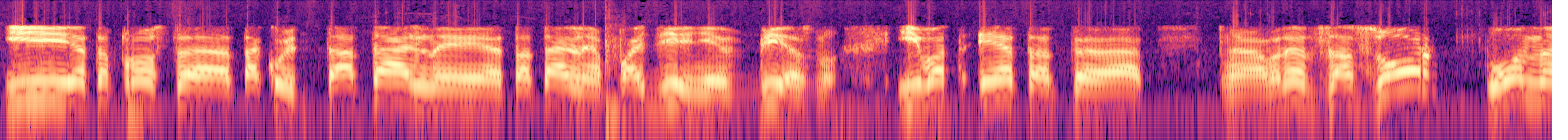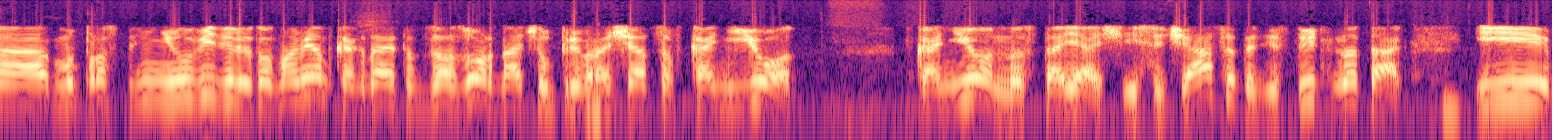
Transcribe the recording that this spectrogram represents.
и это просто такое тотальное, тотальное падение в бездну. И вот этот... э, э, Вот этот зазор, он, э, мы просто не увидели тот момент, когда этот зазор начал превращаться в каньон каньон настоящий. И сейчас это действительно так. И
